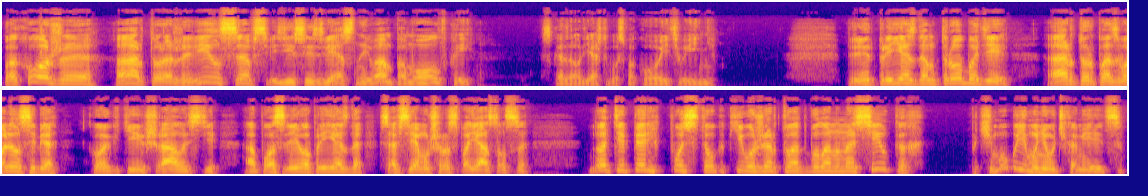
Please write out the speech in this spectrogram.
Похоже, Артур оживился в связи с известной вам помолвкой, — сказал я, чтобы успокоить Уинни. Перед приездом Трубоди Артур позволил себе кое-какие шалости, а после его приезда совсем уж распоясался. Но теперь, после того, как его жертва отбыла на носилках, почему бы ему не утихомириться?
